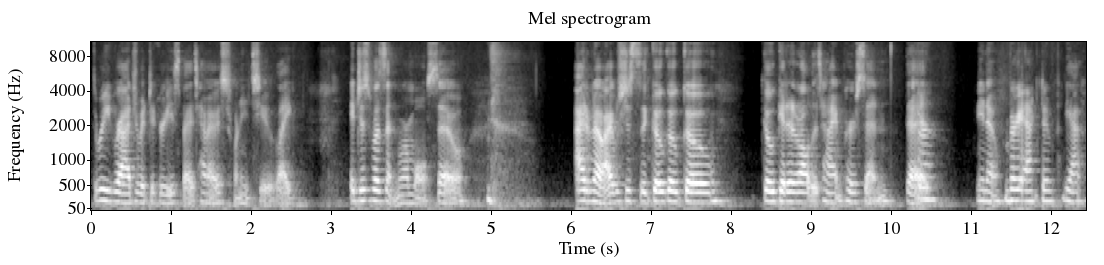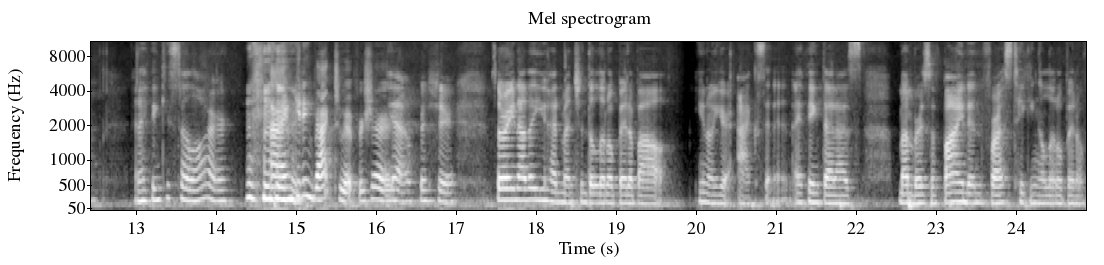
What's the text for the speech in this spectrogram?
three graduate degrees by the time I was 22. Like, it just wasn't normal. So I don't know. I was just a go, go, go, go get it all the time person that, Sure. you know, Very active. yeah. And I think you still are. I'm getting back to it for sure. Yeah, for sure. So right now that you had mentioned a little bit about, you know, your accident, I think that as members of Bind and for us taking a little bit of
